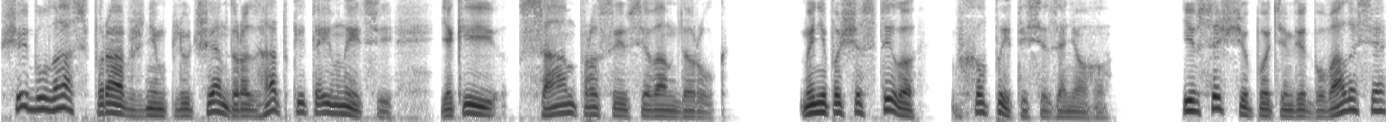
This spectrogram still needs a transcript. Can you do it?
що й була справжнім ключем до розгадки таємниці, який сам просився вам до рук. Мені пощастило вхопитися за нього. І все, що потім відбувалося,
